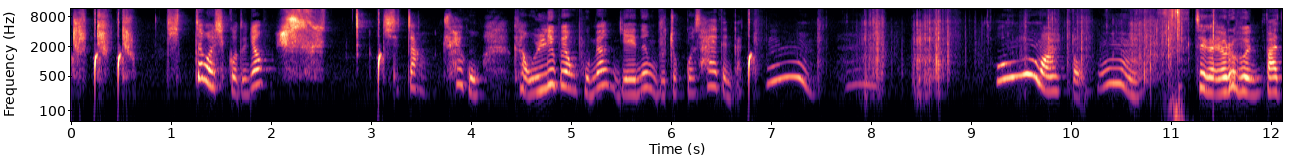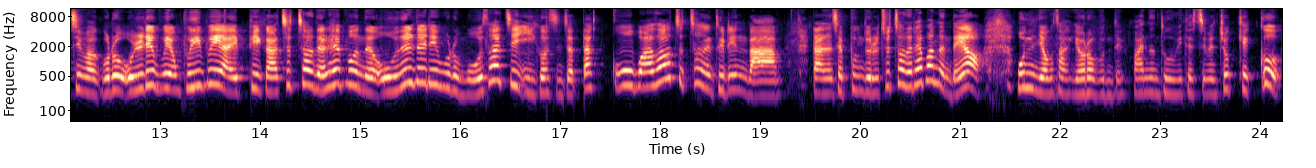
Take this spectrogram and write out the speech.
키룩 키룩 진짜 맛있거든요. 진짜 짱 최고. 그냥 올리브영 보면 얘는 무조건 사야 된다. 음, 음. 너무 맛있다. 음. 제가 여러분 마지막으로 올리브영 VVIP가 추천을 해보는 오늘 드림으로 뭐 사지 이거 진짜 딱 꼽아서 추천을 드린다 라는 제품들을 추천을 해봤는데요. 오늘 영상 여러분들 많은 도움이 됐으면 좋겠고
